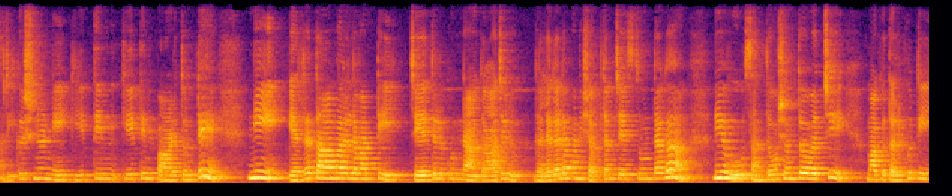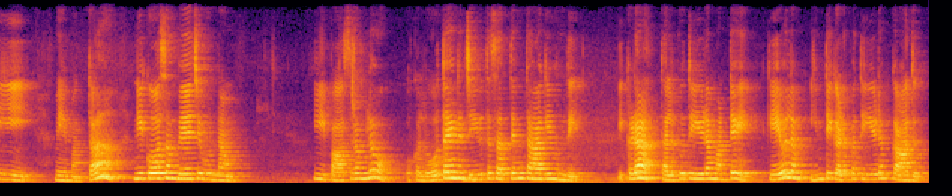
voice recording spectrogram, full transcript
శ్రీకృష్ణుణ్ణి కీర్తి కీర్తిని పాడుతుంటే నీ ఎర్ర తామరల వంటి చేతులకున్న గాజులు గలగలమని శబ్దం చేస్తుండగా నీవు సంతోషంతో వచ్చి మాకు తలుపు తీయి. మేమంతా నీకోసం వేచి ఉన్నాం. ఈ పాసురంలో ఒక లోతైన జీవిత సత్యం తాగి ఉంది. ఇక్కడ తలుపు తీయడం అంటే కేవలం ఇంటి గడప తీయడం కాదు.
